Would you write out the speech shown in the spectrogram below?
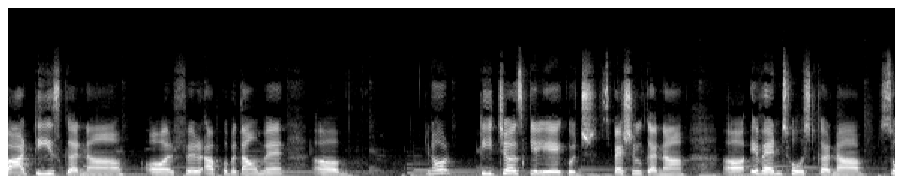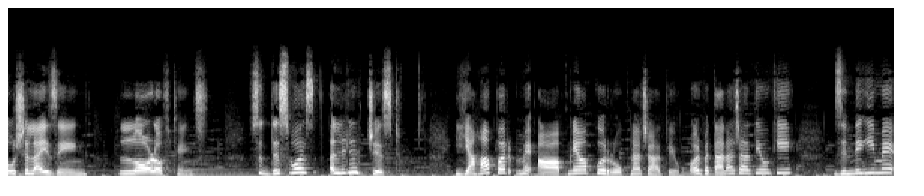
पार्टीज़ करना, और फिर आपको बताऊँ मैं यू नो टीचर्स के लिए कुछ स्पेशल करना इवेंट्स होस्ट करना socialising lot of things so this was a little gist यहाँ पर मैं अपने आप को रोकना चाहती हूँ और बताना चाहती हूँ कि ज़िंदगी में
